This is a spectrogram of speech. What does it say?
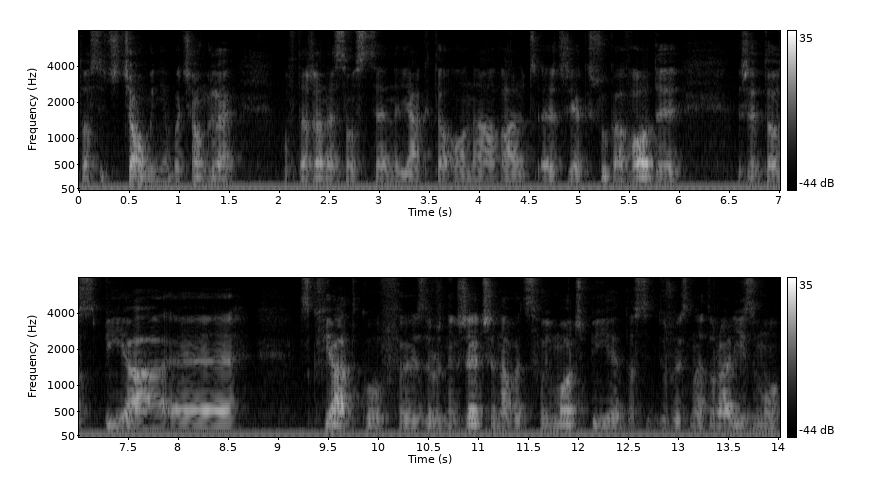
dosyć ciągnie, bo ciągle powtarzane są sceny, jak to ona walczy, e, czy jak szuka wody, że to spija e, z kwiatków, e, z różnych rzeczy, nawet swój mocz pije, dosyć dużo jest naturalizmu.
